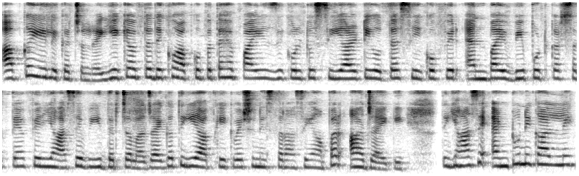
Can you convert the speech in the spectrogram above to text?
आपका ये लेकर चल रहा है। ये क्या होता है? देखो, आपको पता है pi is equal to C R T होता है। सी को फिर एन बाई वी पुट कर सकते हैं। फिर यहाँ से वी इधर चला जाएगा। तो ये आपकी इक्वेशन इस तरह से यहाँ पर आ जाएगी। तो यहाँ से एन टू निकाल लें।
